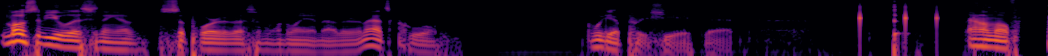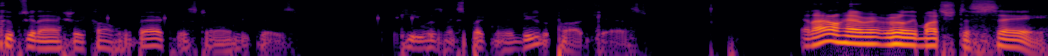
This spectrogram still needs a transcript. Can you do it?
most of you listening have supported us in one way or another, and that's cool. We appreciate that. I don't know if Coop's gonna actually call me back this time because he wasn't expecting to do the podcast. and I don't have really much to say.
